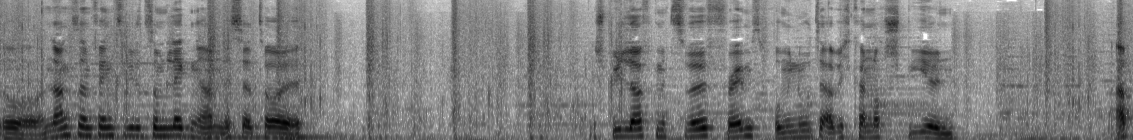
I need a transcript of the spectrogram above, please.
So, und langsam fängt es wieder zum Lecken an. Ist ja toll. Das Spiel läuft mit 12 Frames pro Minute, aber ich kann noch spielen. Ab,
